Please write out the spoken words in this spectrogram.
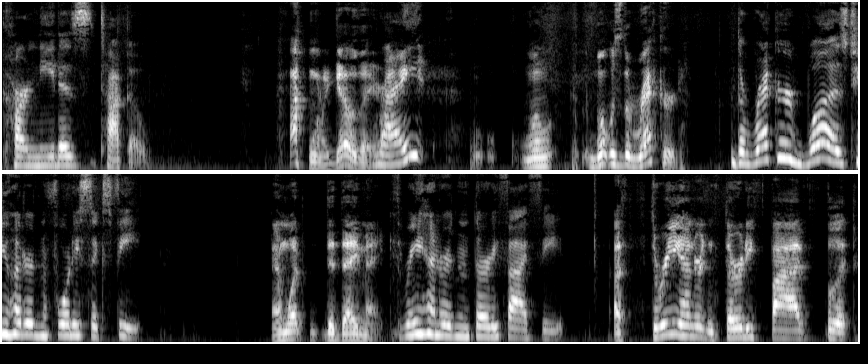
carnitas taco. I want to go there. Right? Well, what was the record? The record was 246 feet, And what did they make? 335 feet. A 335 foot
